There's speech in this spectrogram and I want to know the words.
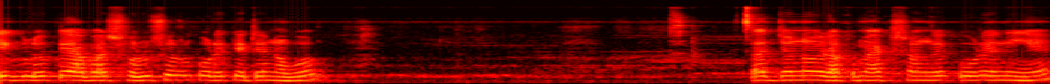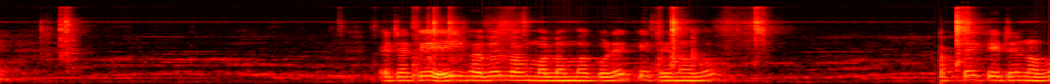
এইগুলোকে আবার সরু সরু করে কেটে নেব। তার জন্য এরকম একসঙ্গে করে নিয়ে এটাকে এইভাবে লম্বা লম্বা করে কেটে নেব। সবটাই কেটে নেব।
